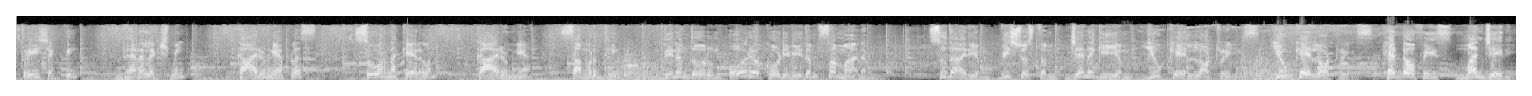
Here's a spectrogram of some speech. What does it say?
സ്ത്രീശക്തി ധനലക്ഷ്മി കാരുണ്യ പ്ലസ് സുവർണ കേരളം കാരുണ്യ സമൃദ്ധി ദിനംതോറും ഓരോ കോടി വീതം സമ്മാനം. സുതാര്യം വിശ്വസ്തം ജനകീയം U K lotteries. U K lotteries. Head office Manjeri.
